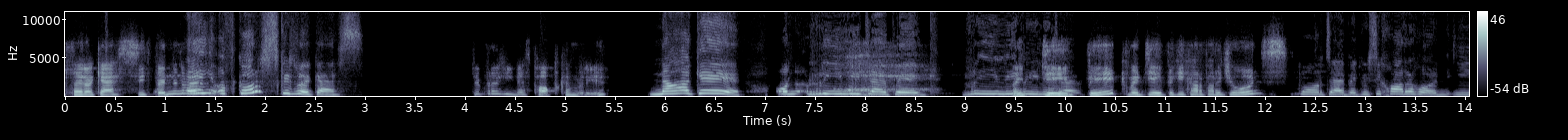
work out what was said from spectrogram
Alla i roi ges sydd fynd yn yma? Ei, wrth gwrs gyd roi ges. Dwi'n bryd hines pop Cymru. Na ge, ond rili really debyg. Really, mae really debyg. Mae debyg i Carapari Jones. Mor debyg. Nes i chwarae hwn i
